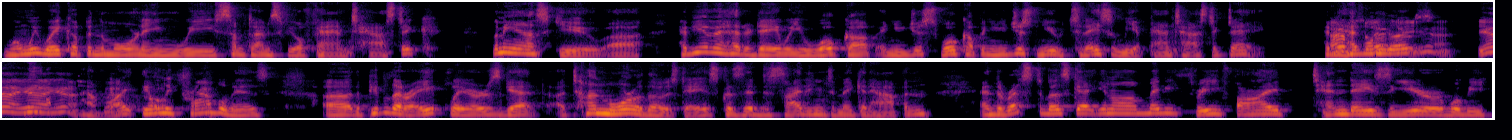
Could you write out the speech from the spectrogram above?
when we wake up in the morning, we sometimes feel fantastic. Let me ask you uh, have you ever had a day where you woke up and you just woke up and you just knew today's gonna be a fantastic day? Have Absolutely, you had one of those? Yeah, yeah, yeah. yeah. Have, Yeah, right? the only course, yeah. problem is uh, the people that are A players get a ton more of those days because they're deciding to make it happen. And the rest of us get, you know, maybe three, five, ten days a year where we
